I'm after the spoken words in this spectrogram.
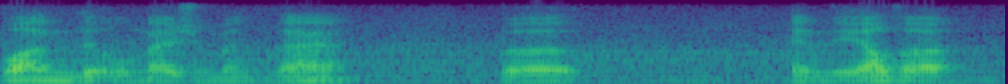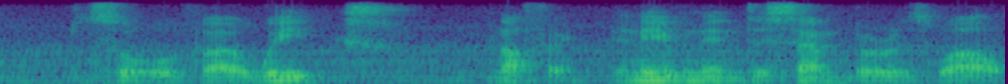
one little measurement there, but in the other sort of uh, weeks, nothing. And even in December as well.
